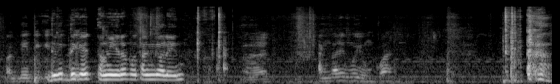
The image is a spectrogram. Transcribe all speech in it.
Pag didikit, Dikit-dikit, ang hirap matanggalin. Ah, tanggalin mo yung kwan.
